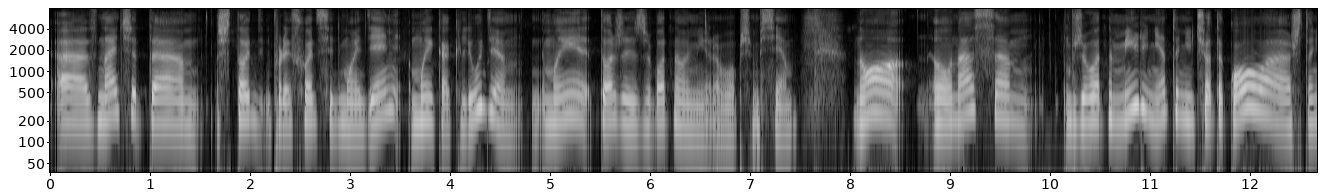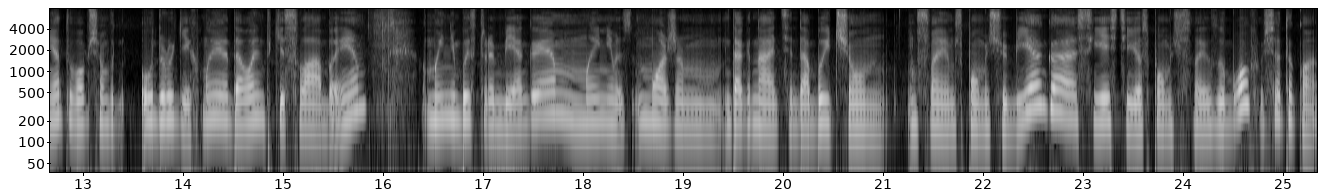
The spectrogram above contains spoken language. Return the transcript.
А, Значит, а, что происходит в седьмой день? Мы, как люди, мы тоже из животного мира, в общем, все. Но у нас эм, в животном мире нету ничего такого, что нету, в общем, у других. Мы довольно-таки слабые, мы не быстро бегаем, мы не можем догнать добычу своим с помощью бега, съесть ее с помощью своих зубов и все такое.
